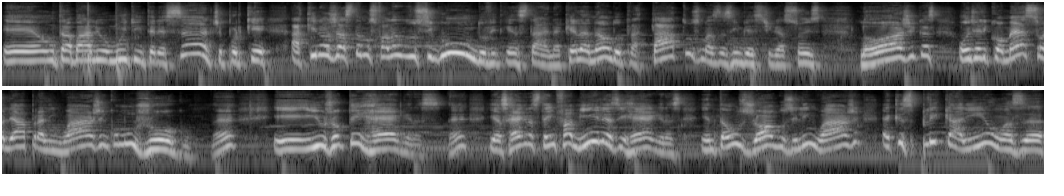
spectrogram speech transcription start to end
É um trabalho muito interessante, porque aqui nós já estamos falando do segundo Wittgenstein, aquele não do Tratatus, mas das investigações lógicas, onde ele começa a olhar para a linguagem como um jogo. Né? E, e, o jogo tem regras, né? e as regras têm famílias e regras. Então, os jogos de linguagem é que explicariam as uh,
